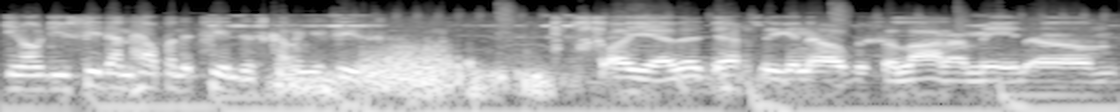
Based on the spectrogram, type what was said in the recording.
you know do you see them helping the team this coming season? Oh yeah, they're definitely gonna help us a lot. I mean, um,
